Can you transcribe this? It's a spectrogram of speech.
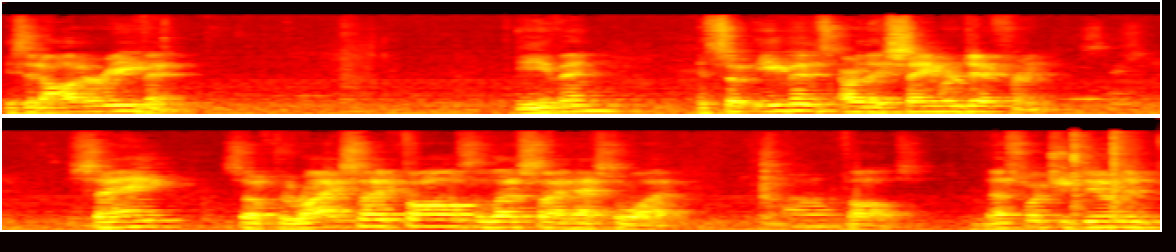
Is it odd or even? Even. And so evens, are they same or different? Same. So if the right side falls, the left side has to what? Falls. That's what you're doing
